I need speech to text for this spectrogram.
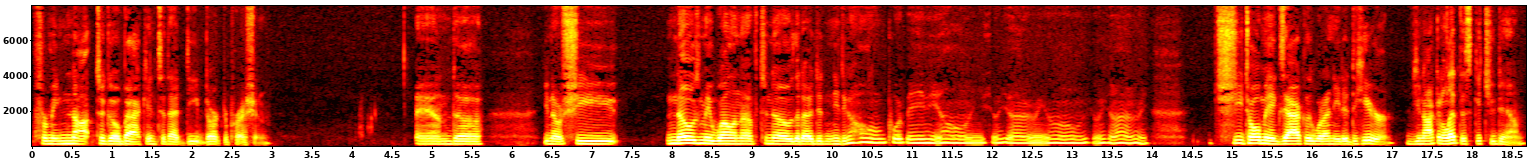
for me not to go back into that deep, dark depression. And, uh, you know, she knows me well enough to know that I didn't need to go, oh, poor baby, oh, so sorry, oh, so sorry. She told me exactly what I needed to hear. You're not going to let this get you down.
